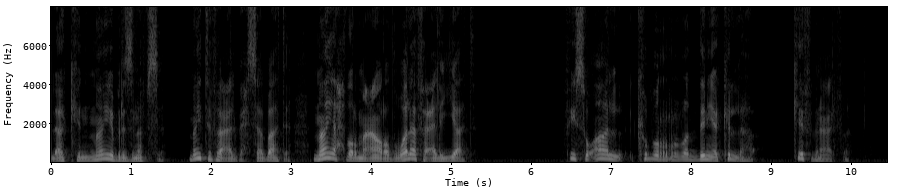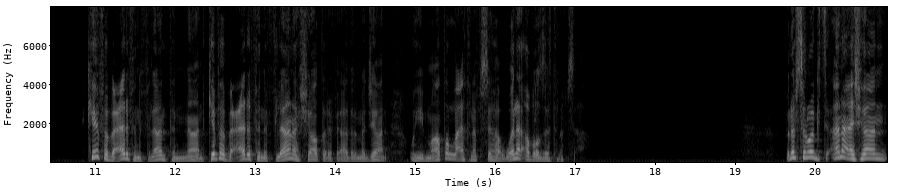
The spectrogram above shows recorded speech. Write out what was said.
لكن ما يبرز نفسه ما يتفاعل بحساباته ما يحضر معارض ولا فعاليات. في سؤال كبر الدنيا كلها كيف بنعرفه؟ كيف بعرف إن فلان فنان؟ كيف بعرف إن فلانة شاطرة في هذا المجال؟ وهي ما طلعت نفسها ولا أبرزت نفسها. بنفس الوقت أنا عشان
